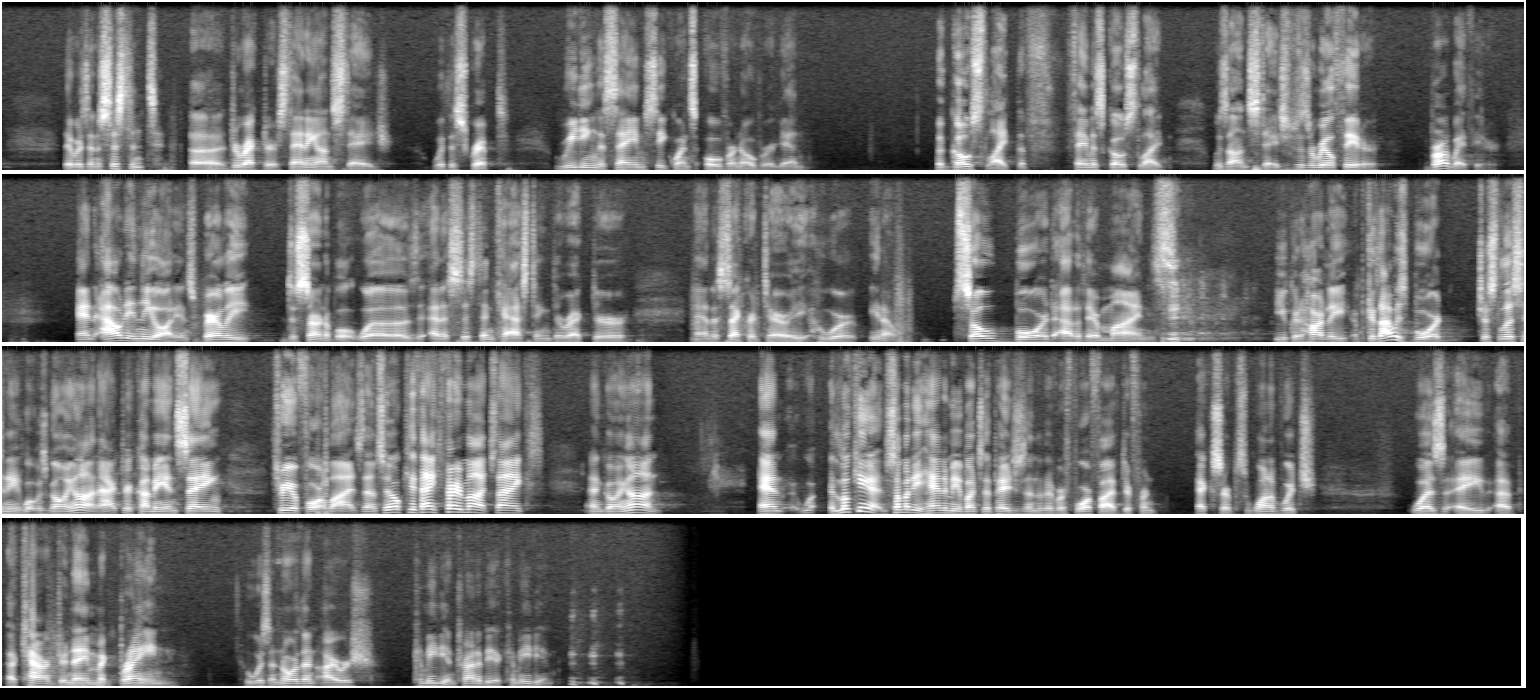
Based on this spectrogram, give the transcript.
there was an assistant uh, director standing on stage with a script, reading the same sequence over and over again. The Ghost Light, the f- famous Ghost Light, was on stage. This was a real theater, Broadway theater. And out in the audience, barely discernible, was an assistant casting director and a secretary who were, you know, so bored out of their minds. you could hardly, because I was bored just listening to what was going on. Actor coming in saying three or four lines, and I'm saying, okay, thanks very much, thanks, and going on. And looking at, somebody handed me a bunch of the pages, and there were four or five different excerpts, one of which was a, a, a character named McBrain, who was a Northern Irish comedian, trying to be a comedian.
